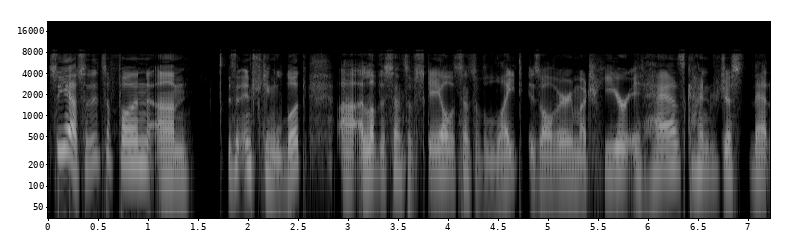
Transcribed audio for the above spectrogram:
So yeah, so it's a fun, um, it's an interesting look. Uh, I love the sense of scale, the sense of light is all very much here. It has kind of just that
